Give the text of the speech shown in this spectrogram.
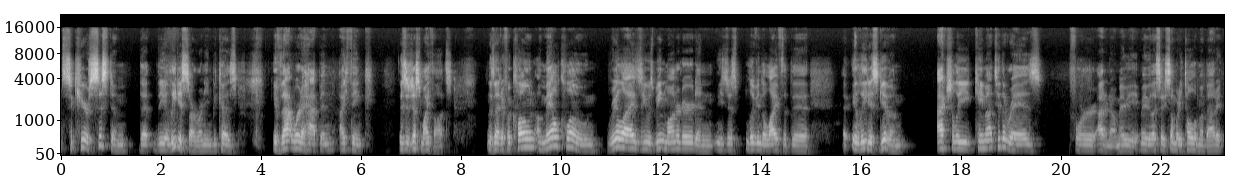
secure system that the elitists are running because if that were to happen, I think this is just my thoughts is that if a clone, a male clone, realized he was being monitored and he's just living the life that the elitists give him, actually came out to the res for I don't know, maybe maybe let's say somebody told him about it,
